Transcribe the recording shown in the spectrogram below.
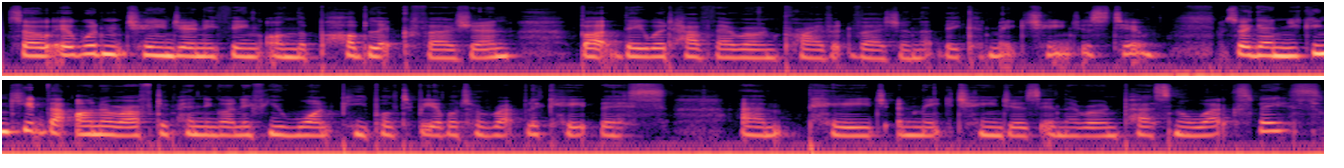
So it wouldn't change anything on the public version, but they would have their own private version that they could make changes to. So again, you can keep that on or off depending on if you want people to be able to replicate this um, page and make changes in their own personal workspace.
